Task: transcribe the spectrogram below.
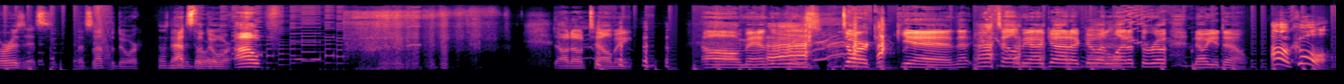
Or is it? That's that's not the door. That's That's the the door. door. Oh. Oh, don't tell me. Oh man, the room's dark again. That, you're telling me I gotta go and light up the room? No, you don't. Oh, cool.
